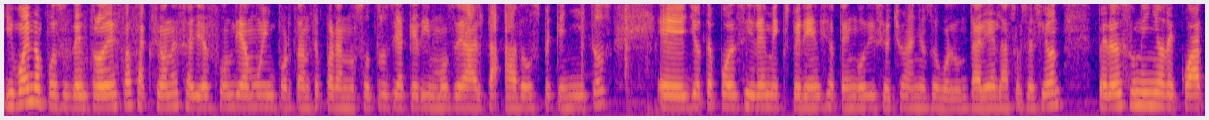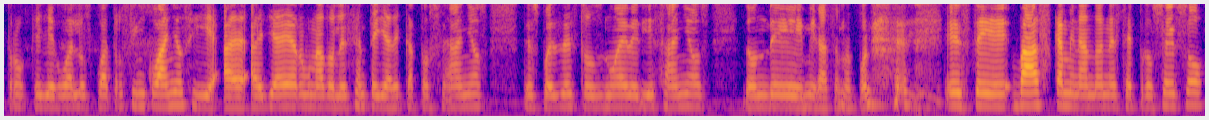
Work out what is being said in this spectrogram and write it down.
y bueno, pues dentro de estas acciones, ayer fue un día muy importante para nosotros, ya que dimos de alta a dos pequeñiera Eh, yo te puedo decir, en mi experiencia, tengo 18 años de voluntaria en la asociación, pero es un niño de cuatro que llegó a los cuatro o cinco años y allá era un adolescente ya de 14 años, después de estos nueve, 10 años, donde, mira, se me pone, este, vas caminando en este proceso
